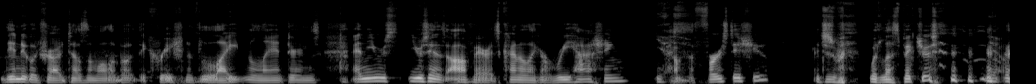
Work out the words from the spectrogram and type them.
the Indigo tribe tells them all about the creation of the light and lanterns. And you were you were saying this off air. It's kind of like a rehashing Yes. of the first issue, which is with, with less pictures. Yeah.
